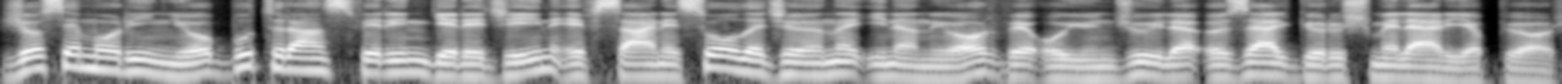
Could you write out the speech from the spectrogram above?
Jose Mourinho bu transferin geleceğin efsanesi olacağına inanıyor ve oyuncuyla özel görüşmeler yapıyor.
